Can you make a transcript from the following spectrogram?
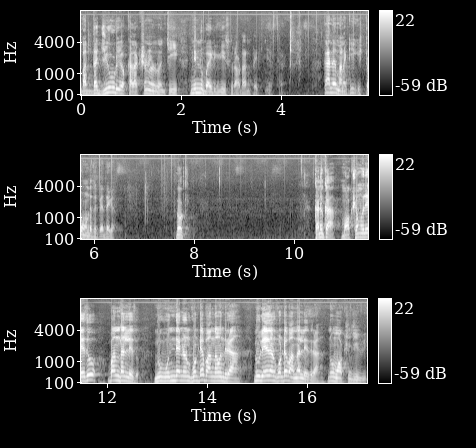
బద్ధ జీవుడి యొక్క లక్షణంలోంచి నిన్ను బయటికి తీసుకురావడానికి ప్రయత్నం చేస్తాడు. కానీ మనకి ఇష్టం ఉండదు పెద్దగా. ఓకే. కనుక మోక్షము లేదు బంధం లేదు. నువ్వు ఉందని అనుకుంటే బంధం ఉందిరా నువ్వు లేదనుకుంటే బంధం లేదురా నువ్వు మోక్షజీవి.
